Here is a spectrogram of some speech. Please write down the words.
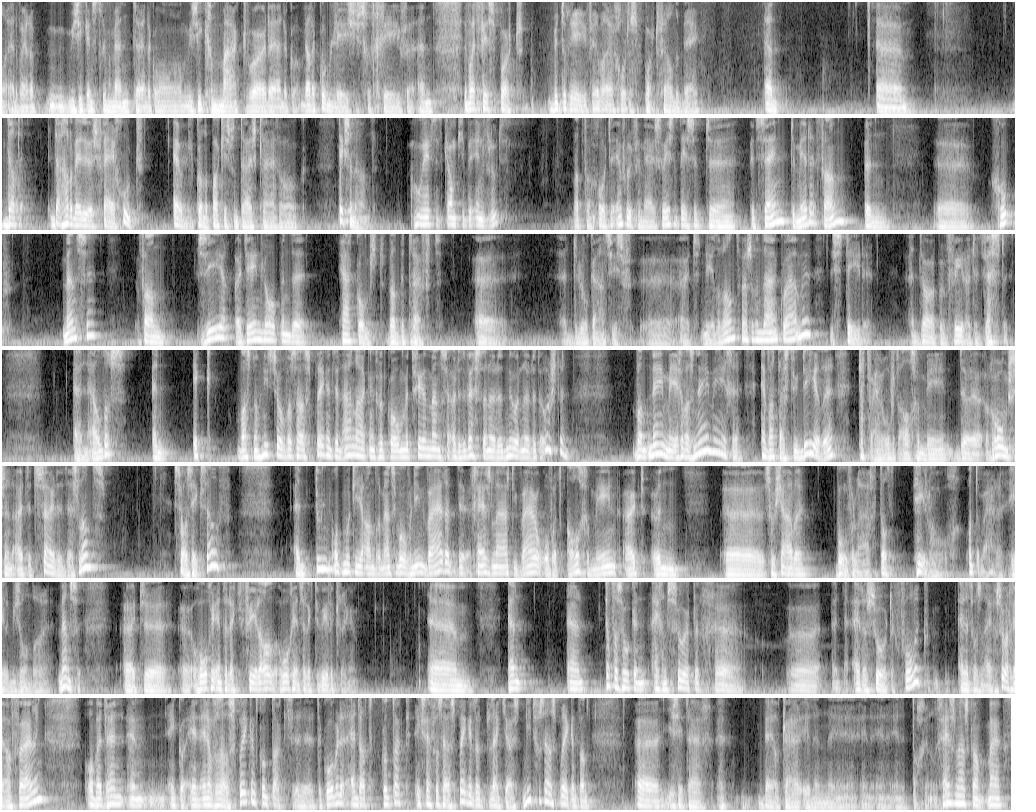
er, waren muziekinstrumenten en er kon muziek gemaakt worden. En er werden colleges gegeven. En er werd veel sport bedreven. Er waren grote sportvelden bij. En Ehm, dat, daar hadden wij dus vrij goed. En ik kon er pakjes van thuis krijgen ook. Niks aan de hand. Hoe heeft het kampje beïnvloed? Wat van grote invloed voor mij is geweest... dat is het, uh, het zijn te midden van een uh, groep mensen... van zeer uiteenlopende herkomst wat betreft... Uh, de locaties uit Nederland waar ze vandaan kwamen. De steden en dorpen veel uit het westen en elders. En ik was nog niet zo vanzelfsprekend in aanraking gekomen... met veel mensen uit het westen, uit het noorden en uit het oosten. Want Nijmegen was Nijmegen. En wat daar studeerde, dat waren over het algemeen... de Roomsen uit het zuiden des lands. Zoals ik zelf. En toen ontmoette je andere mensen. Bovendien waren de gijzelaars die waren over het algemeen... uit een uh, sociale bovenlaag tot heel hoog. Want er waren hele bijzondere mensen uit uh, uh, hoge intellect, veelal hoge intellectuele kringen. Um, en, en dat was ook een eigensoortig, uh, een eigensoortig volk. En het was een eigensoortige ervaring om met hen in, in, in, in een vanzelfsprekend contact te komen. En dat contact, ik zeg vanzelfsprekend, dat lijkt juist niet vanzelfsprekend... want je zit daar bij elkaar in een, in, in, in, een, toch een gijzelaarskamp. Maar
